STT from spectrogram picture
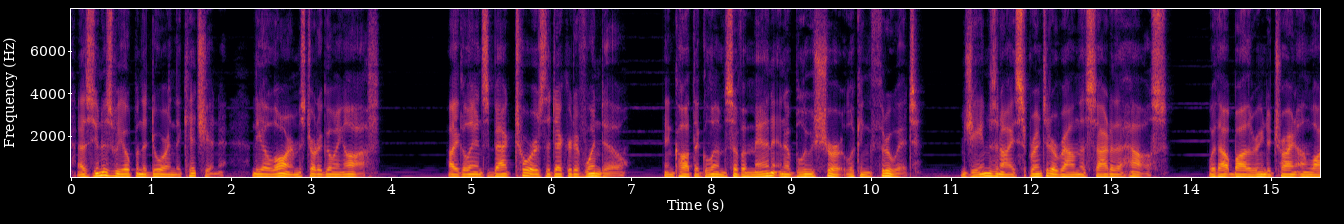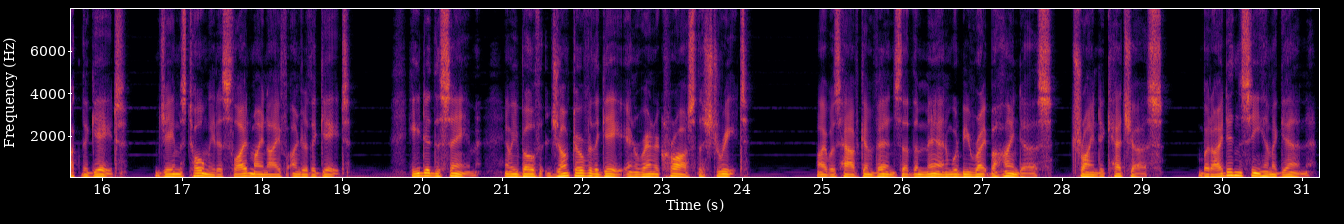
As soon as we opened the door in the kitchen, the alarm started going off, I glanced back towards the decorative window and caught the glimpse of a man in a blue shirt looking through it. James and I sprinted around the side of the house. Without bothering to try and unlock the gate, James told me to slide my knife under the gate. He did the same, and we both jumped over the gate and ran across the street. I was half convinced that the man would be right behind us, trying to catch us, but I didn't see him again.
